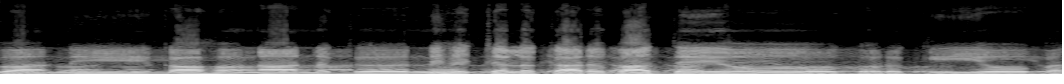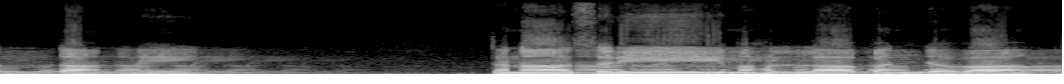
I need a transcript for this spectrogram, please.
ਬਾਨੀ, ਕਹੋ ਨਾਨਕ ਨਿਹਚਲ ਘਰ ਬਾਧਿਓ ਗੁਰ ਕੀਓ ਬੰਧਾਨੇ। ਤਨਾਸਰੀ ਮਹੱਲਾ ਪੰਜਵਾ।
